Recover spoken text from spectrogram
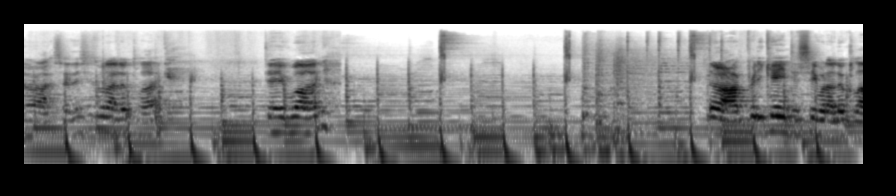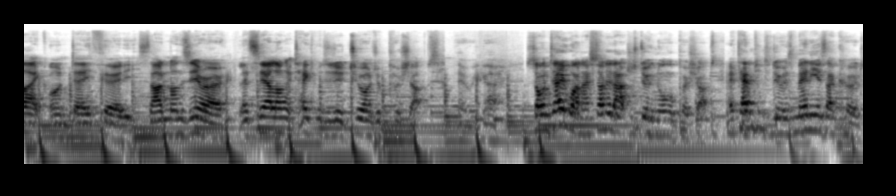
All right, so this is what I look like. Day one. So I'm pretty keen to see what I look like on day 30. Starting on zero. Let's see how long it takes me to do 200 push-ups. There we go. So on day one, I started out just doing normal push-ups, attempting to do as many as I could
